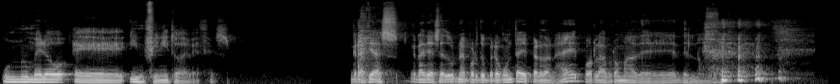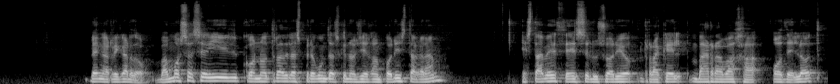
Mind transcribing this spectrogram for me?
un número eh, infinito de veces. Gracias, gracias Edurne por tu pregunta y perdona eh, por la broma del nombre. Venga, Ricardo, vamos a seguir con otra de las preguntas que nos llegan por Instagram. Esta vez es el usuario Raquel barra baja Odelot.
